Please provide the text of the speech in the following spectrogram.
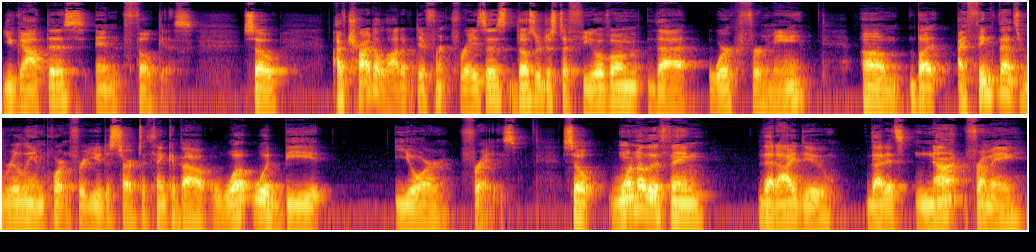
"You got this," and "Focus." So I've tried a lot of different phrases. Those are just a few of them that work for me. Um, but I think that's really important for you to start to think about what would be your phrase. So one other thing that I do that it's not from a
